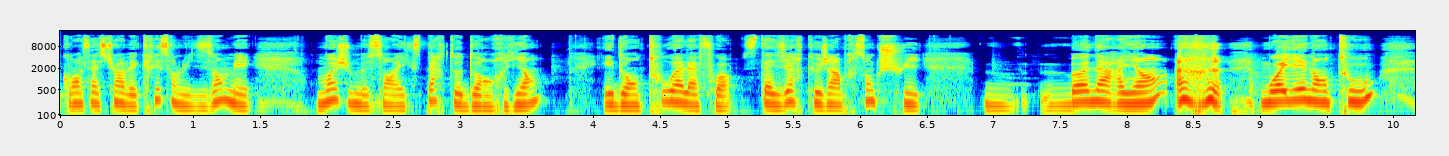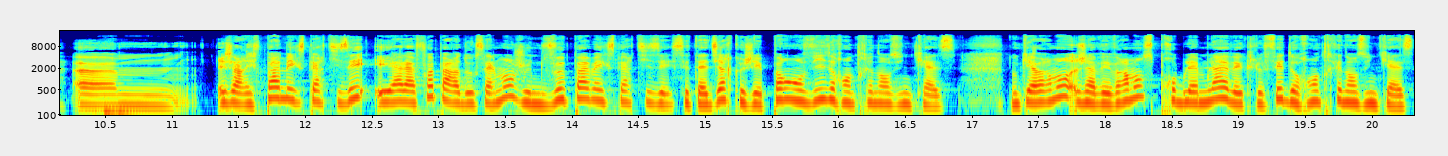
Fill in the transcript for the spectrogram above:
conversations avec Chris en lui disant mais moi je me sens experte dans rien et dans tout à la fois. C'est-à-dire que j'ai l'impression que je suis bonne à rien, moyenne en tout, euh, et j'arrive pas à m'expertiser et à la fois paradoxalement je ne veux pas m'expertiser, c'est-à-dire que j'ai pas envie de rentrer dans une case. Donc il y a vraiment, j'avais vraiment ce problème-là avec le fait de rentrer dans une case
